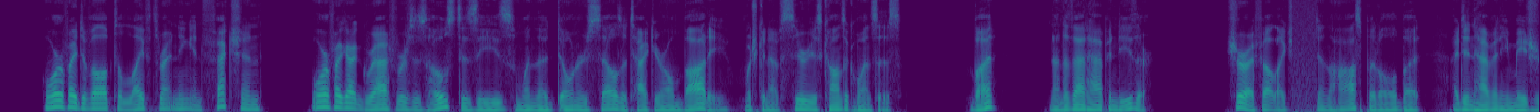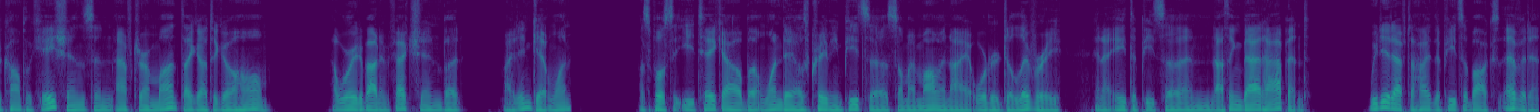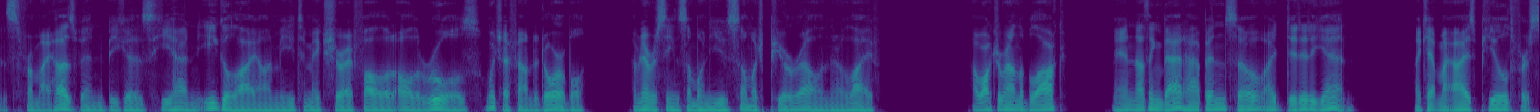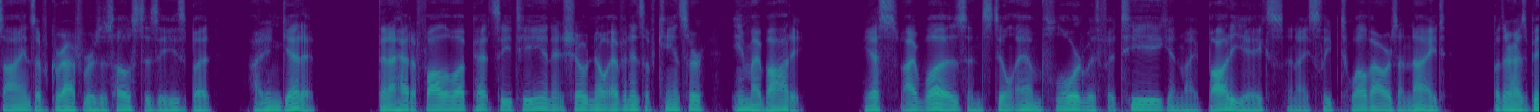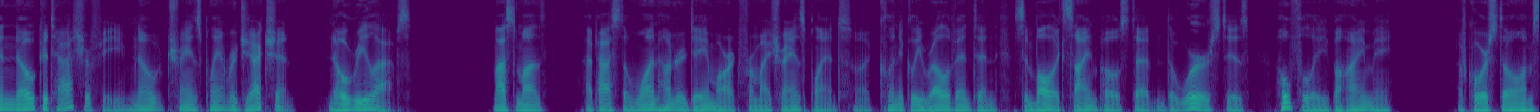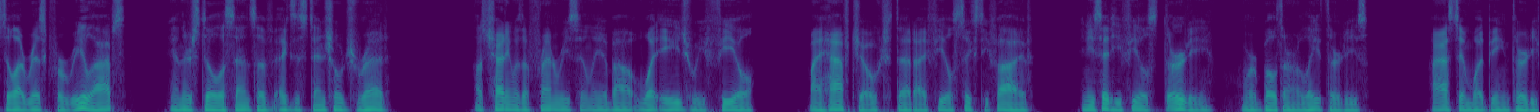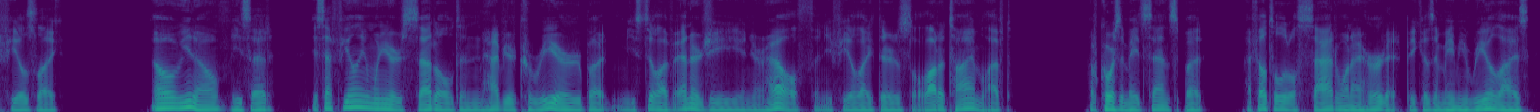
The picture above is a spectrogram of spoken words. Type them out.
or if I developed a life threatening infection, or if I got graft versus host disease when the donor's cells attack your own body, which can have serious consequences. But none of that happened either. Sure, I felt like in the hospital, but I didn't have any major complications, and after a month, I got to go home. I worried about infection, but I didn't get one. I was supposed to eat takeout, but one day I was craving pizza, so my mom and I ordered delivery, and I ate the pizza, and nothing bad happened. We did have to hide the pizza box evidence from my husband because he had an eagle eye on me to make sure I followed all the rules, which I found adorable. I've never seen someone use so much Purell in their life. I walked around the block, and nothing bad happened, so I did it again. I kept my eyes peeled for signs of graft versus host disease, but I didn't get it. Then I had a follow up PET CT, and it showed no evidence of cancer in my body. Yes, I was and still am floored with fatigue and my body aches, and I sleep 12 hours a night, but there has been no catastrophe, no transplant rejection, no relapse. Last month, I passed the 100 day mark for my transplant, a clinically relevant and symbolic signpost that the worst is hopefully behind me. Of course, though, I'm still at risk for relapse, and there's still a sense of existential dread. I was chatting with a friend recently about what age we feel, I half joked that I feel 65, and he said he feels 30. We're both in our late 30s. I asked him what being 30 feels like. Oh, you know, he said, it's that feeling when you're settled and have your career, but you still have energy and your health, and you feel like there's a lot of time left. Of course, it made sense, but I felt a little sad when I heard it because it made me realize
